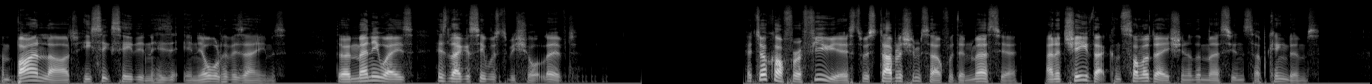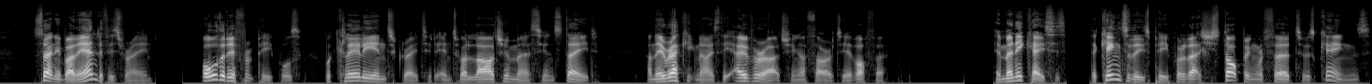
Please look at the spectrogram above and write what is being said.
and by and large he succeeded in, his, in all of his aims, though in many ways his legacy was to be short-lived. It took Offa a few years to establish himself within Mercia and achieve that consolidation of the Mercian sub-kingdoms. Certainly by the end of his reign, all the different peoples were clearly integrated into a larger Mercian state, and they recognized the overarching authority of Offa. In many cases, the kings of these people had actually stopped being referred to as kings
